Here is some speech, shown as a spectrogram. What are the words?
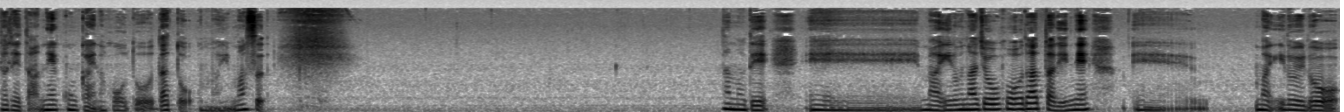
られたね今回の報道だと思います。なので、えー、まあ、いろんな情報だったりね、えー、まあ、いろいろ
